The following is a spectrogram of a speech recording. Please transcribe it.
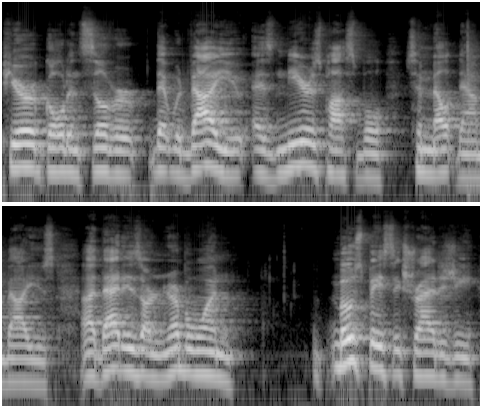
pure gold and silver that would value as near as possible to meltdown values. Uh, that is our number one, most basic strategy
